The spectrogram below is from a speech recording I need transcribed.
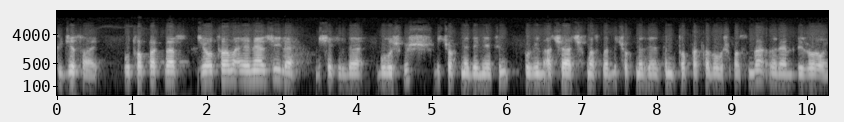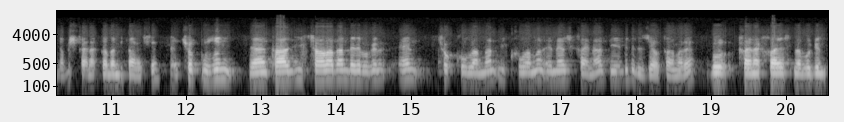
güce sahip. Bu topraklar jeotermal enerjiyle bir şekilde buluşmuş. Birçok medeniyetin bugün açığa çıkmasında, birçok medeniyetin bu topraklarda oluşmasında önemli bir rol oynamış kaynaklardan bir tanesi. Çok uzun yani tarih çağlardan beri bugün en çok kullanılan, ilk kullanılan enerji kaynağı diyebiliriz jeotermale. Bu kaynak sayesinde bugün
